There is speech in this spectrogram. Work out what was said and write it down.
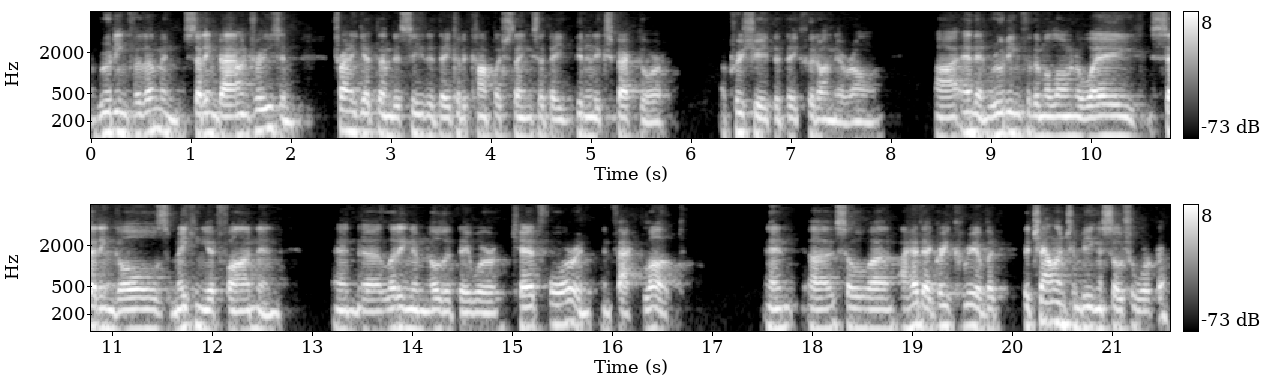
rooting for them and setting boundaries and trying to get them to see that they could accomplish things that they didn't expect or appreciate that they could on their own. Uh, and then rooting for them along the way, setting goals, making it fun, and and uh, letting them know that they were cared for and in fact loved. And uh, so uh, I had that great career. But the challenge in being a social worker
